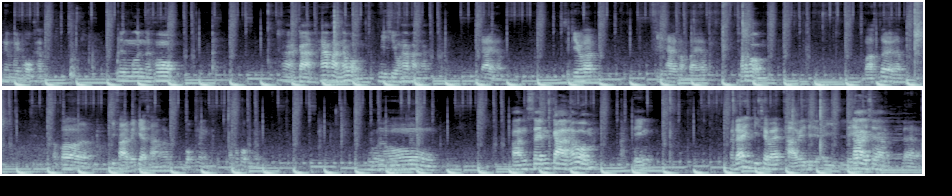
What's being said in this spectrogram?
หนึ่งหมื่นหกครับหนึ่งหมื่นหกอ่ากาดห้าพันครับผม มีชิวห้าพันครับ ได้ครับสกิลครับทีทายสองใบครับ ครับผมบาสเตอร์ครับ แล้วก็ที่ฝ่ายไปแก่สามครับบวกหนึ่งแล้วก็บวกหนึ่งโอ้โหพันเซนการ์ดครับผม ทิ้ง มันได้จริงๆใช่ไหมถามอีกทีไอ้เลสได้ใช่ครับ ได้ครับ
